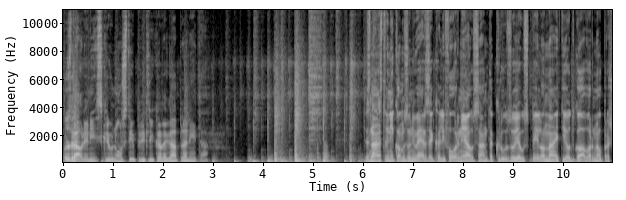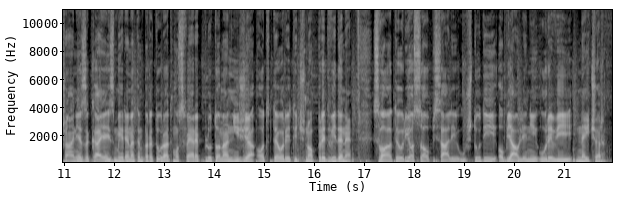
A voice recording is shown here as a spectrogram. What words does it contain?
Pozdravljeni, skrivnosti pritlikavega planeta. Znanstvenikom z Univerze Kalifornija v Santa Cruzu je uspelo najti odgovor na vprašanje, zakaj je izmerjena temperatura atmosfere Plutona nižja od teoretično predvidene. Svojo teorijo so opisali v študiji objavljeni v reviji Nature.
